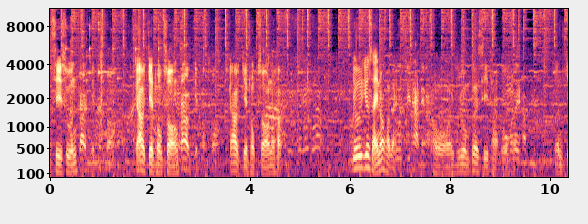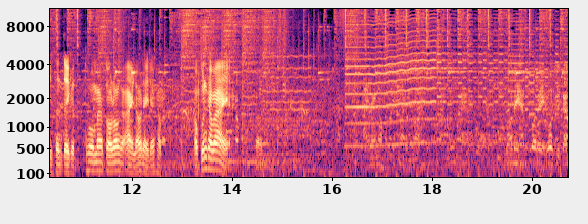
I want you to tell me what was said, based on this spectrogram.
ดสี่ศูนย์8 4 0เก้าเจ็ดหกสอง9 7 6 2เก้าเจ็ดหกสอง9 7 6 2นะครับอยูอยูใส่เนาะครับอะดูสีถาดเนี่ยนะโอ้ยอยูอำเพื่อสีถาดเนี่ยก็เลยครับ สนจิตสนใจกับโทรมาต่อรองกับไอ้ายแล้วได้นะครับ ขอบคุณครับไอ้ายครับก็เลยครับก็เลยก็คือกัน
